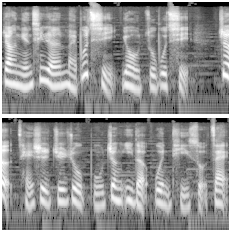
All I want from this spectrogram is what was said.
让年轻人买不起又租不起，这才是居住不正义的问题所在。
